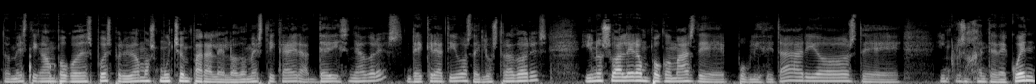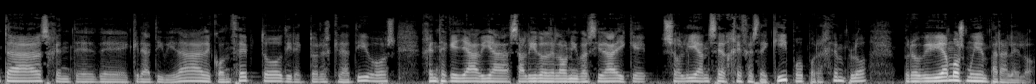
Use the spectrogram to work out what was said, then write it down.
Doméstica un poco después, pero íbamos mucho en paralelo. Doméstica era de diseñadores, de creativos, de ilustradores, inusual era un poco más de publicitarios, de incluso gente de cuentas, gente de creatividad, de concepto, directores creativos, gente que ya había salido de la universidad y que solían ser jefes de equipo por ejemplo, pero vivíamos muy en paralelo.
